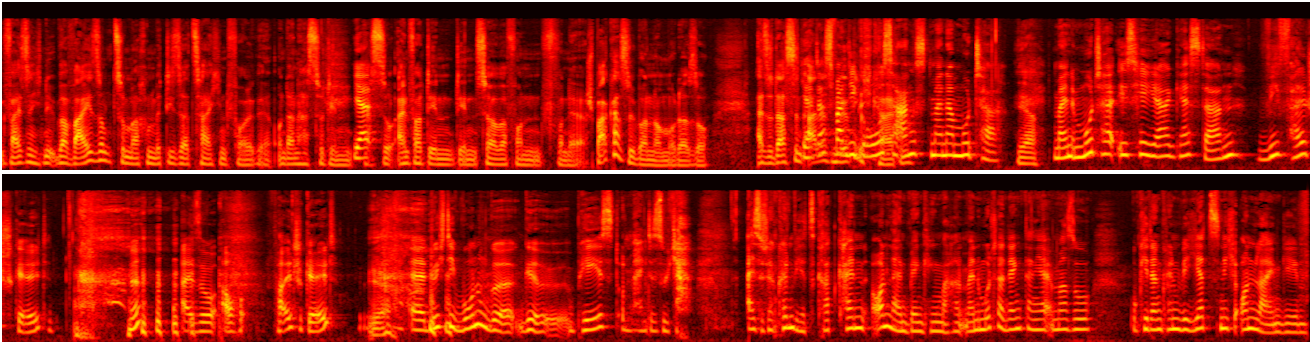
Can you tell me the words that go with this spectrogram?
weiß nicht, eine Überweisung zu machen mit dieser Zeichenfolge. Und dann hast du den, Ja. hast du einfach den, den Server von, von der Sparkasse übernommen oder so. Also das sind Ja, alles das war die große Möglichkeiten. Angst meiner Mutter. Ja. Meine Mutter ist hier ja gestern wie Falschgeld, ne? also auch Falschgeld, Ja. äh, durch die Wohnung ge gepest und meinte so, ja, also dann können wir jetzt gerade kein Online-Banking machen. Meine Mutter denkt dann ja immer so, okay, dann können wir jetzt nicht online gehen.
